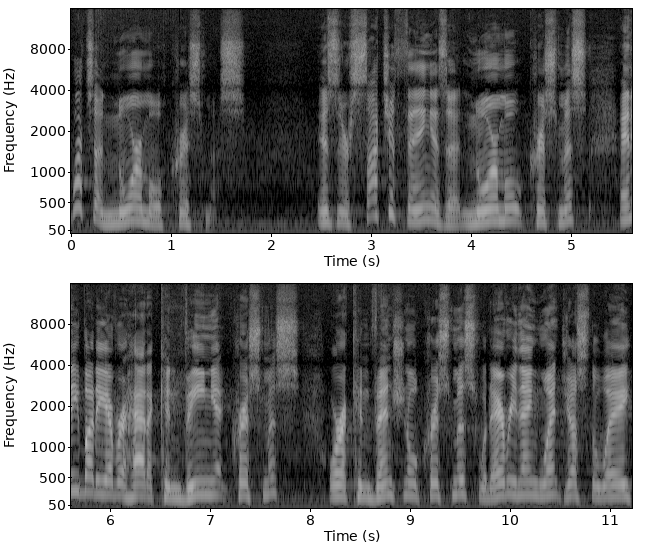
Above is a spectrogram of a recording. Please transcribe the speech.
what's a normal Christmas? Is there such a thing as a normal Christmas? Anybody ever had a convenient Christmas or a conventional Christmas when everything went just the way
